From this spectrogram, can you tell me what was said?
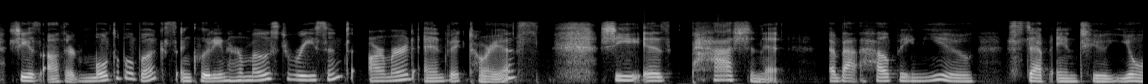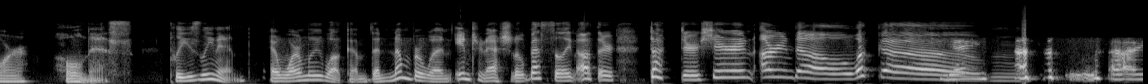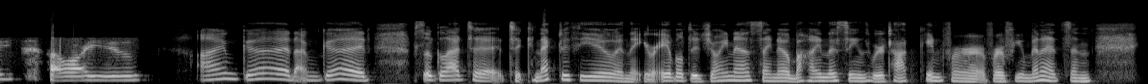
She has authored multiple books, including her most recent, Armored and Victorious. She is passionate about helping you step into your wholeness. Please lean in and warmly welcome the number one international best-selling author, Dr. Sharon Arrindell. Welcome. Yay. Hi. How are you? I'm good. I'm good. I'm So glad to to connect with you and that you're able to join us. I know behind the scenes we were talking for for a few minutes, and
